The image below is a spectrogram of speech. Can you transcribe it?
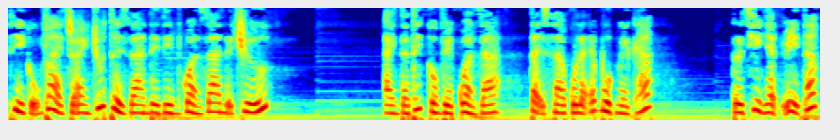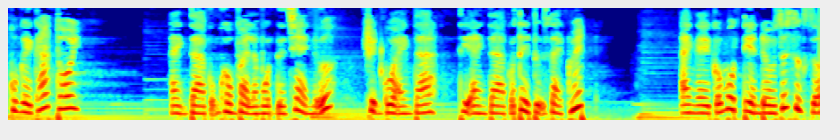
thì cũng phải cho anh chút thời gian để tìm quản gia nữa chứ. Anh ta thích công việc quản gia, tại sao cô lại ép buộc người khác? Tôi chỉ nhận ủy thác của người khác thôi. Anh ta cũng không phải là một đứa trẻ nữa, chuyện của anh ta thì anh ta có thể tự giải quyết. Anh ấy có một tiền đồ rất rực rỡ,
